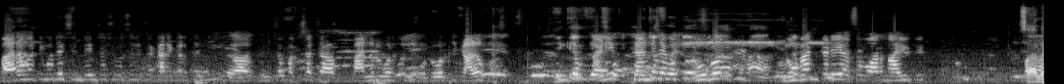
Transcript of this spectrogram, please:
बारामतीमध्ये शिंदेच्या शिवसेनेच्या कार्यकर्त्यांनी तुमच्या पक्षाच्या बॅनरवरती फोटोवरती काळं. आणि त्यांचे दोघं दोघांकडे असं वार महायुतीत चालेल.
